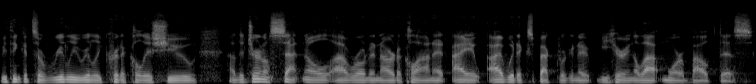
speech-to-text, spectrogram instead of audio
we think it's a really, really critical issue. Uh, the Journal Sentinel uh, wrote an article on it. I I would expect we're going to be hearing a lot more about this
